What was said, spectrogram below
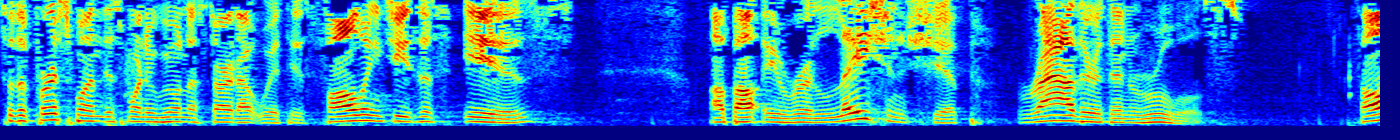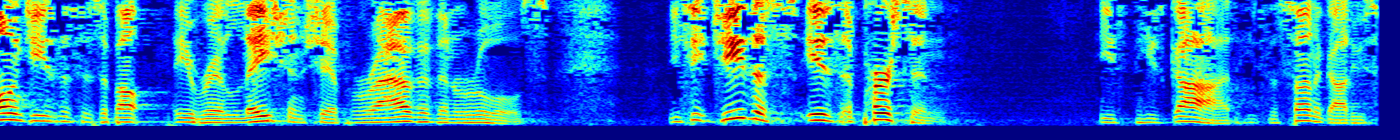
So the first one this morning we want to start out with is following Jesus is about a relationship rather than rules. Following Jesus is about a relationship rather than rules. You see, Jesus is a person. He's, he's God. He's the Son of God. He's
